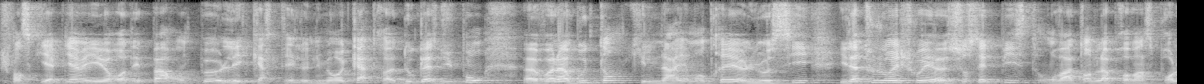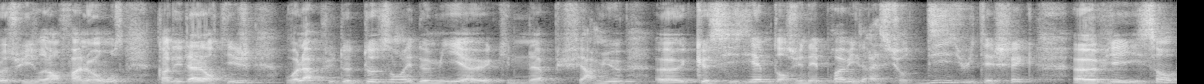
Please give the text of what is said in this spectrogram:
Je pense qu'il y a bien meilleur au départ, on peut l'écarter. Le numéro 4, Douglas Dupont, voilà un bout de temps qu'il n'a rien montré lui aussi. Il a toujours échoué sur cette piste, on va attendre la province pour le suivre. Et enfin le 11, candidat d'Ortige, voilà plus de deux ans et demi qu'il n'a pu faire mieux que sixième dans une épreuve. Il reste sur 18 échecs vieillissant.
